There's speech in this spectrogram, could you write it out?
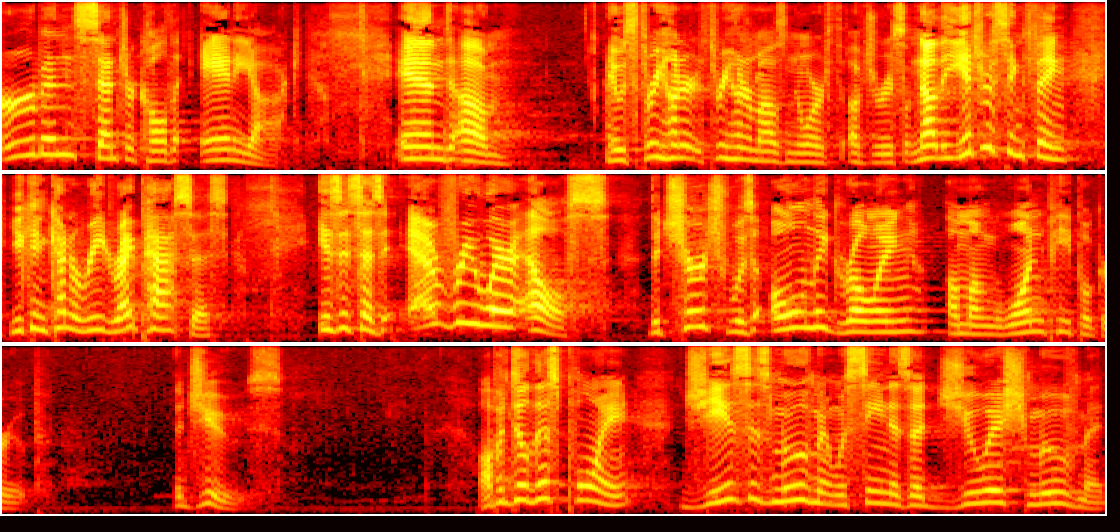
urban center called Antioch. And um, it was 300, 300 miles north of Jerusalem. Now, the interesting thing, you can kind of read right past this, is it says everywhere else, the church was only growing among one people group the Jews. Up until this point, Jesus' movement was seen as a Jewish movement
